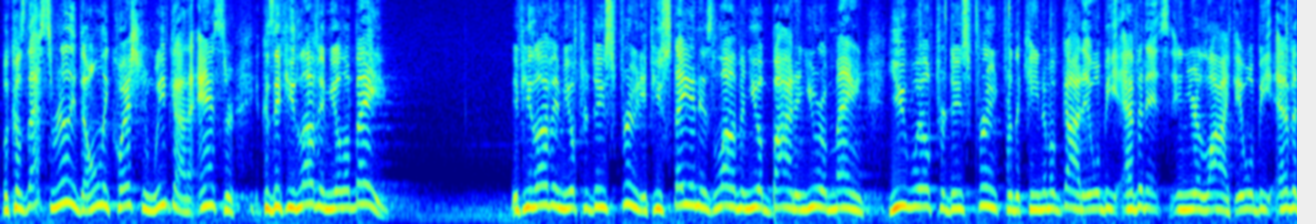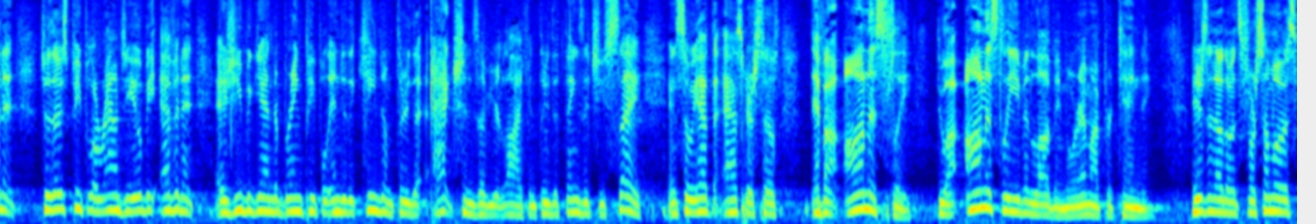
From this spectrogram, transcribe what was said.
Because that's really the only question we've got to answer. Because if you love Him, you'll obey Him. If you love him, you'll produce fruit. If you stay in his love and you abide and you remain, you will produce fruit for the kingdom of God. It will be evidence in your life. It will be evident to those people around you. It will be evident as you begin to bring people into the kingdom through the actions of your life and through the things that you say. And so we have to ask ourselves, have I honestly, do I honestly even love him or am I pretending? Here's another one. For some of us,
